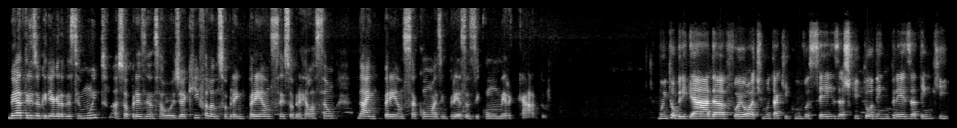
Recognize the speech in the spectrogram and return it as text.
Beatriz, eu queria agradecer muito a sua presença hoje aqui, falando sobre a imprensa e sobre a relação da imprensa com as empresas e com o mercado. Muito obrigada, foi ótimo estar aqui com vocês. Acho que toda empresa tem que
